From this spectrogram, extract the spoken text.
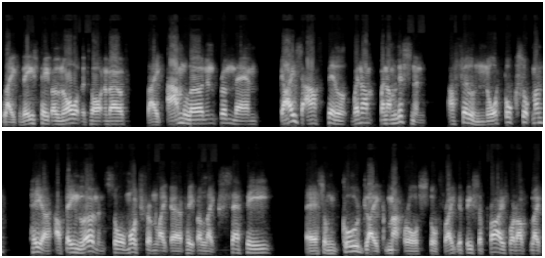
like these people know what they're talking about. Like I'm learning from them, guys. I fill when I'm when I'm listening, I fill notebooks up, man. Here, I've been learning so much from like uh, people like Cephii, uh, some good like macro stuff, right? You'd be surprised what I've like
